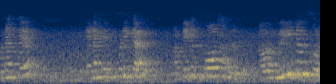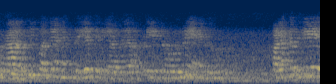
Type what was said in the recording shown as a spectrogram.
உனக்கு எனக்கு பிடிக்காது. அப்படின்னு கோபம் வருது. அவர் மீண்டும் சொல்றா அப்படி பார்த்து எனக்கு செய்ய தெரியாது. அப்படின்ற ஒன்று எனக்கு பழக்கத்திலேயே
